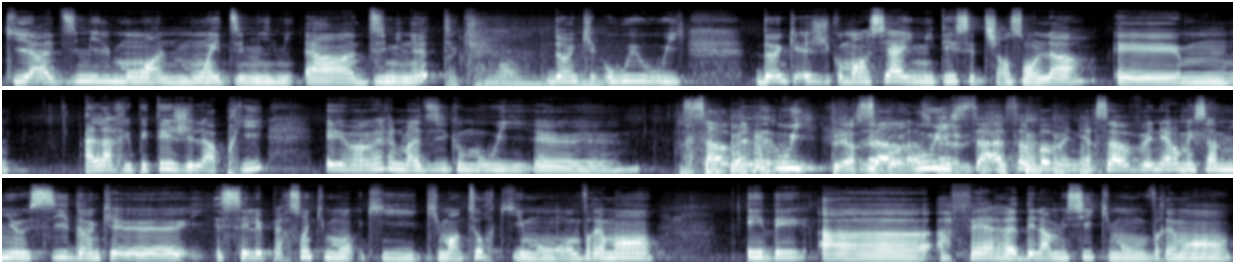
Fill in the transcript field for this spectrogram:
qui a 10 000 mots en moins de 10, mi- en 10 minutes. Donc, oui, oui. Donc, j'ai commencé à imiter cette chanson-là et euh, à la répéter, je l'ai appris. Et ma mère, elle m'a dit comme oui, euh, ça, va- oui, T'es assez ça, bonne, oui, ça, ça va venir, ça va venir, mais ça mieux aussi. Donc, euh, c'est les personnes qui m'entourent qui m'ont vraiment aidé à, à faire de la musique, qui m'ont vraiment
